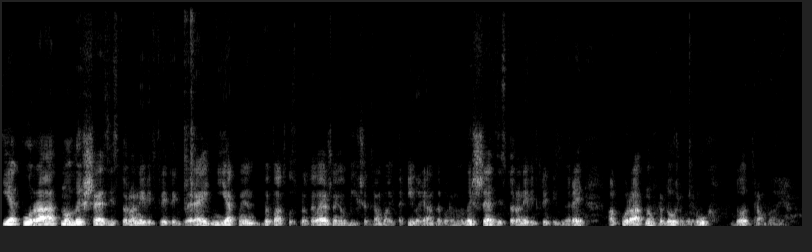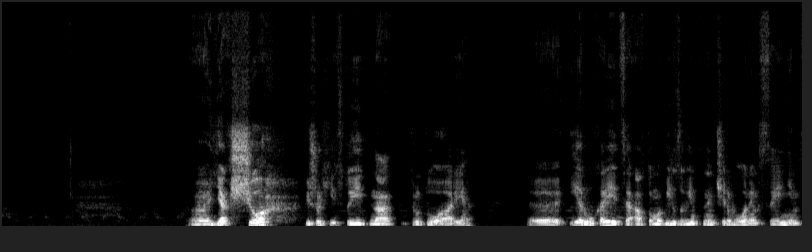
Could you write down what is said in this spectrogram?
і акуратно лише зі сторони відкритих дверей, ніякому випадку з протилежної обігши трамвай. Такий варіант заборонений. Лише зі сторони відкритих дверей акуратно продовжили рух до трамвая. Е, Якщо пішохід стоїть на тротуарі е, і рухається автомобіль з увімкненим червоним, синім,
